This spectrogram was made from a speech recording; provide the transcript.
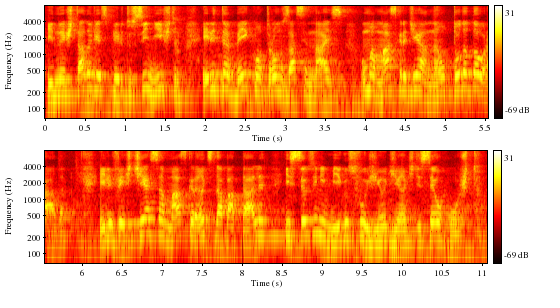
E no estado de espírito sinistro, ele também encontrou nos arsenais uma máscara de anão toda dourada. Ele vestia essa máscara antes da batalha e seus inimigos fugiam diante de seu rosto.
